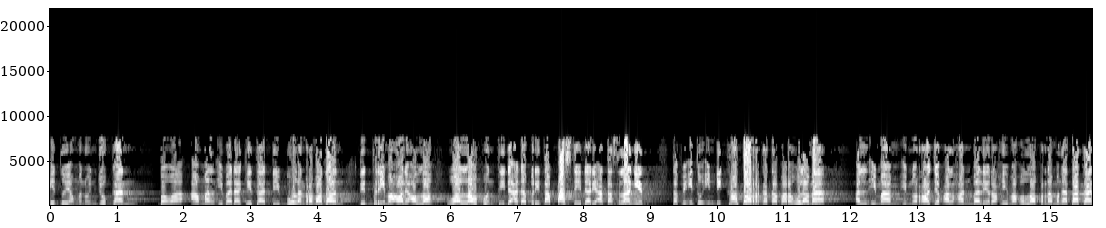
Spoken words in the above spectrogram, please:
itu yang menunjukkan bahwa amal ibadah kita di bulan Ramadan diterima oleh Allah walaupun tidak ada berita pasti dari atas langit. Tapi itu indikator kata para ulama. Al-Imam Ibn Rajab Al-Hanbali rahimahullah pernah mengatakan,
